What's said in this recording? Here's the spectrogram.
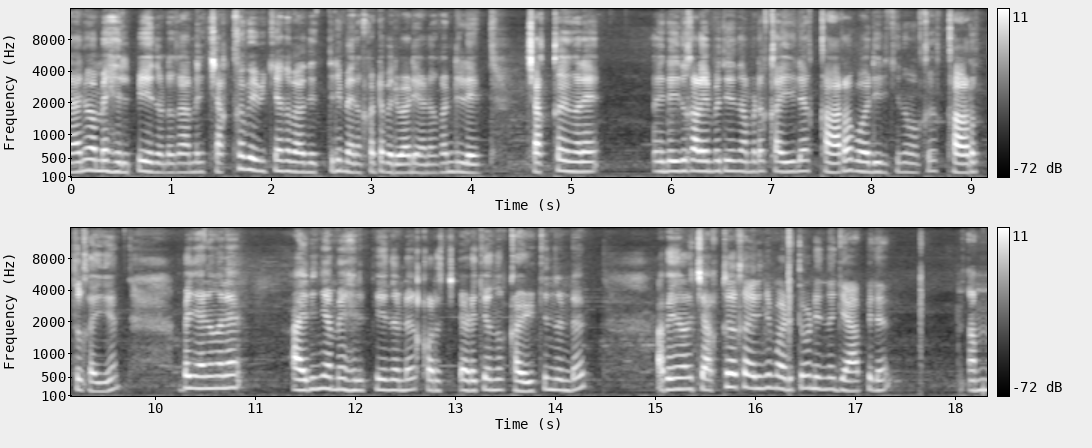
ഞാനും അമ്മയെ ഹെൽപ്പ് ചെയ്യുന്നുണ്ട്. കാരണം ചക്ക വേവിക്കുക എന്ന് പറയുന്നത് ഇത്തിരി മെനക്കെട്ട പരിപാടിയാണ്. കണ്ടില്ലേ? ചക്ക ഇങ്ങനെ അതിന്റെ ഇത് കളയുമ്പോഴത്തേക്കും നമ്മുടെ കയ്യിൽ കറ പോലെ ഇരിക്കും നമുക്ക് കറുത്ത് കൈ അപ്പം ഞാനിങ്ങനെ അരിഞ്ഞ് അമ്മയെ ഹെൽപ്പ് ചെയ്യുന്നുണ്ട്. കുറച്ച് ഇടയ്ക്കൊന്ന് കഴിക്കുന്നുണ്ട്. അപ്പോൾ ഞങ്ങൾ ചക്കയൊക്കെ അരിഞ്ഞ് മടുത്തുകൊണ്ടിരുന്ന ഗ്യാപ്പിൽ അമ്മ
